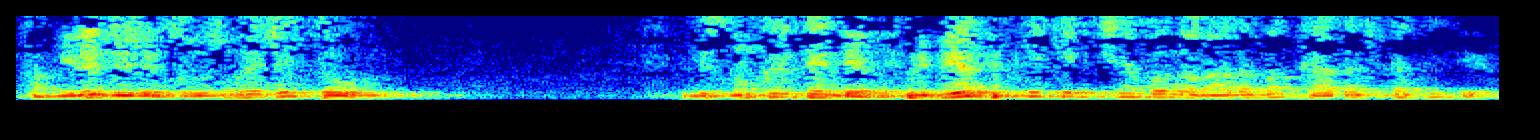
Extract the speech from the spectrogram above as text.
A família de Jesus o rejeitou. Eles nunca entenderam. Primeiro, porque que ele tinha abandonado a bancada de carpinteiro.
